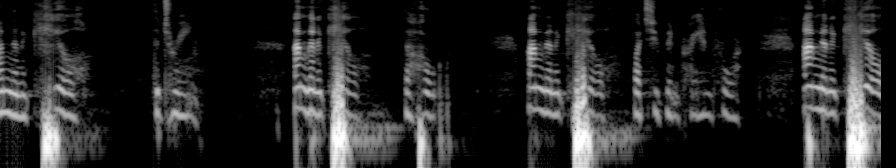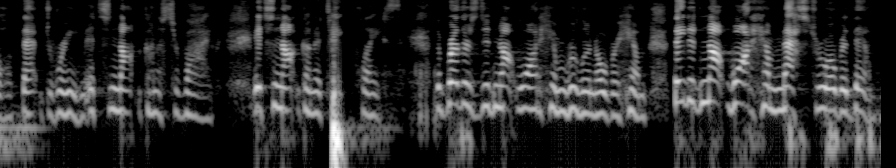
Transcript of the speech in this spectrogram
I'm going to kill the dream. I'm going to kill the hope. I'm going to kill what you've been praying for. I'm going to kill that dream. It's not going to survive. It's not going to take place. The brothers did not want him ruling over him. They did not want him master over them.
